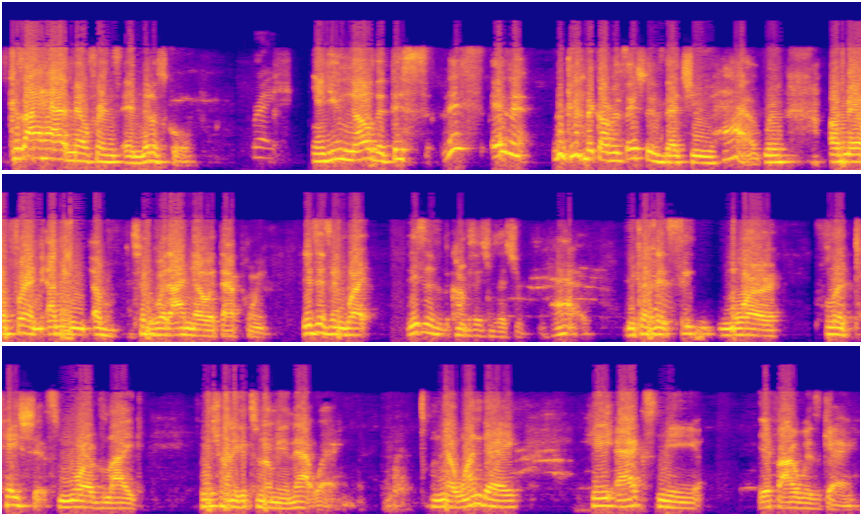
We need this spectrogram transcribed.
because I had male friends in middle school Right. and you know that this this isn't the kind of conversations that you have with a male friend. I mean, of, to what I know at that point, this isn't what this isn't the conversations that you have because Yeah. it seems more flirtatious, more of like he was trying to get to know me in that way. Now, one day he asked me if I was gay.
